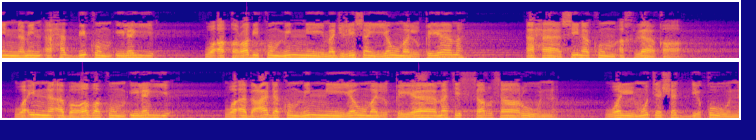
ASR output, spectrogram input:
إن من أحبكم إلي وأقربكم مني مجلسا يوم القيامة أحاسنكم أخلاقا وإن أبغضكم إلي وأبعدكم مني يوم القيامة الثرثارون والمتشدقون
